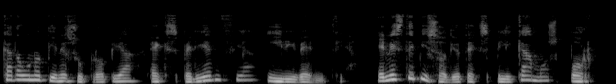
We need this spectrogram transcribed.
Cada uno tiene su propia experiencia y vivencia. En este episodio te explicamos por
